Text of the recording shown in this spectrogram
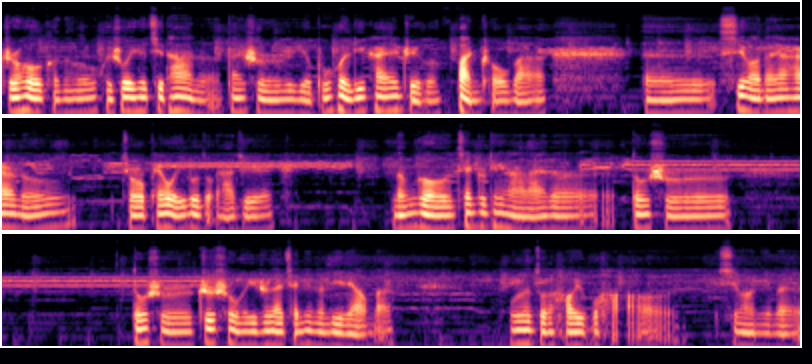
之后可能会说一些其他的，但是也不会离开这个范畴吧。嗯，希望大家还是能就是陪我一路走下去，能够坚持听下来的都是都是支持我一直在前进的力量吧。无论做的好与不好，希望你们，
